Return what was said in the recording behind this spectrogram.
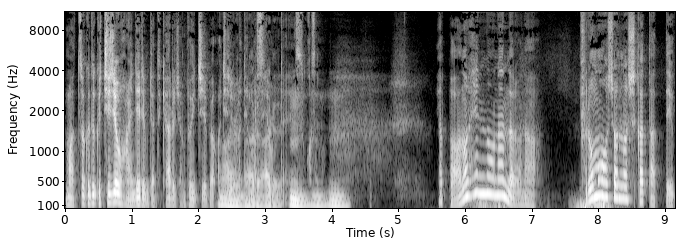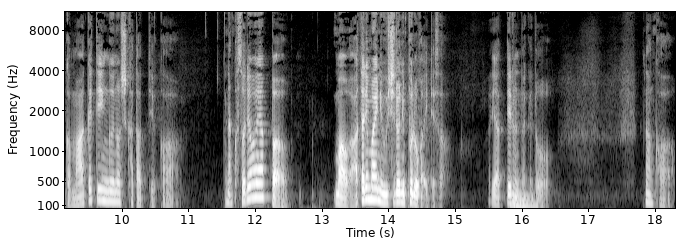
まあ、時々地上波に出るみたいな時あるじゃん。VTuber が地上波出ますよ、みたいなやつとかさやっぱあの辺のなんだろうな、プロモーションの仕方っていうか、マーケティングの仕方っていうか、なんかそれはやっぱ、まあ当たり前に後ろにプロがいてさ、やってるんだけど、なんか、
